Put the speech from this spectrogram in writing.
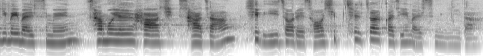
하나님의 말씀은 사무엘 하 14장 12절에서 17절까지 말씀입니다.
